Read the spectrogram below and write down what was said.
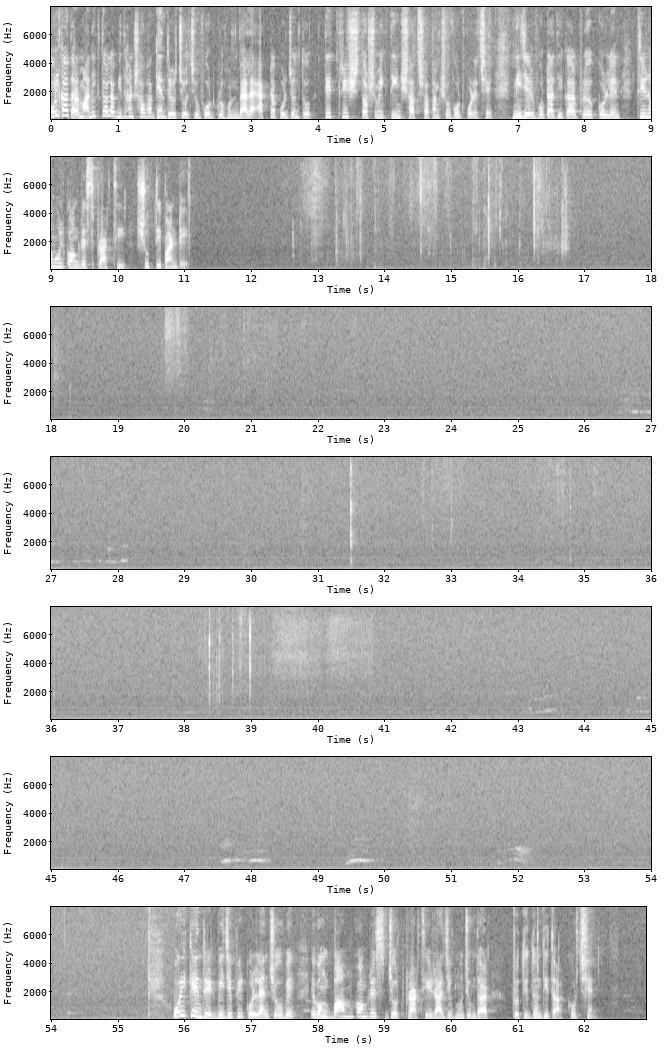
কলকাতার মানিকতলা বিধানসভা কেন্দ্রেও চলছে ভোট গ্রহণ। বেলা একটা পর্যন্ত তেত্রিশ দশমিক তিন সাত শতাংশ ভোট পড়েছে। নিজের ভোটাধিকার প্রয়োগ করলেন তৃণমূল কংগ্রেস প্রার্থী সুপ্তি পাণ্ডে। ওই কেন্দ্রের বিজেপির কল্যাণ চৌবে এবং বাম কংগ্রেস জোট প্রার্থী রাজীব মজুমদার প্রতিদ্বন্দ্বিতা করছেন।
